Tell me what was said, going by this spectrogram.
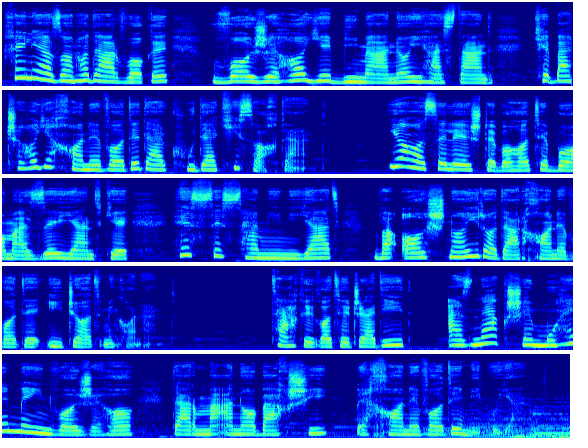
خیلی از آنها در واقع واجه های بیمعنایی هستند که بچه های خانواده در کودکی ساختند. یا حاصل اشتباهات بامزه که حس صمیمیت و آشنایی را در خانواده ایجاد می کنند. تحقیقات جدید از نقش مهم این واژه ها در معنا بخشی به خانواده می گویند.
